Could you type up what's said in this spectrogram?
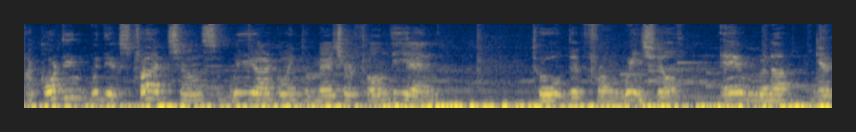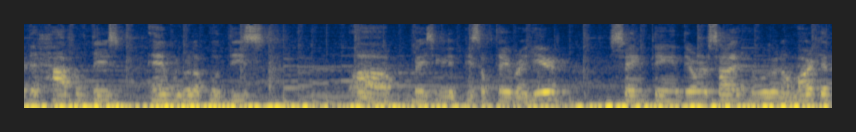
according with the extractions we are going to measure from the end to the front windshield and we're gonna get the half of this and we're gonna put this uh, basically piece of tape right here same thing in the other side and we're gonna mark it.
